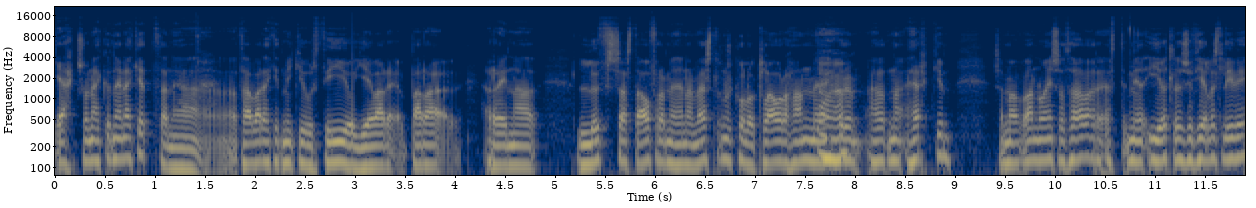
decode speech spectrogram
gekk svona ekkert neina ekkert þannig að það var ekkert mikið úr því og ég var bara að reyna að lufsast áfram með þennan vestlunarskóla og klára hann með Já, já. einhverjum hérna, herkjum sem að var nú eins og það var eftir, með, í öllu þessu félagslífi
